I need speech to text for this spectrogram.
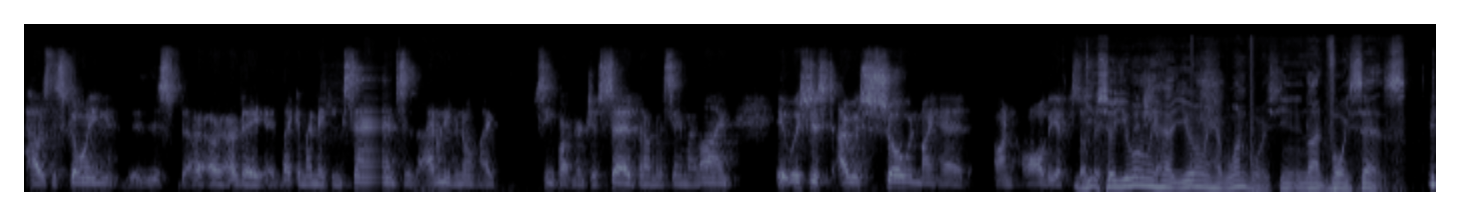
"How's this going? This are, are they like? Am I making sense? I don't even know what my scene partner just said, but I'm going to say my line." It was just I was so in my head on all the episodes. You, so you only show. have you only have one voice, you, not voices.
